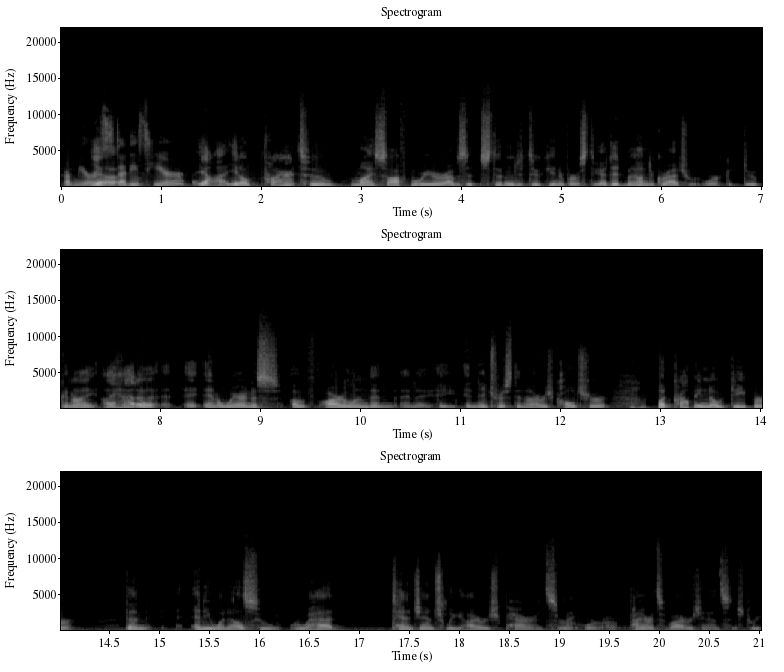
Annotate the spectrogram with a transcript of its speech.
from your Yeah. studies here? Yeah, I- you know, prior to my sophomore year, I was a student at Duke University. I did my undergraduate work at Duke, and I, I had a, a- an awareness of Ireland and, and a, a, an interest in Irish culture, but probably no deeper than anyone else who, who had tangentially Irish parents or, or uh, parents of Irish ancestry.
